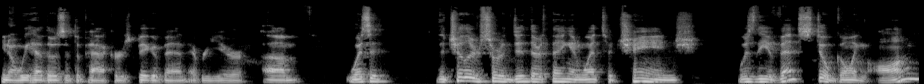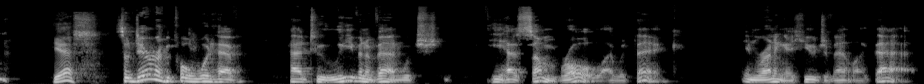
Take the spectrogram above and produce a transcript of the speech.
You know, we had those at the Packers, big event every year. Um, was it the cheerleaders sort of did their thing and went to change? Was the event still going on? Yes. So Dalrymple would have had to leave an event, which he has some role, I would think, in running a huge event like that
